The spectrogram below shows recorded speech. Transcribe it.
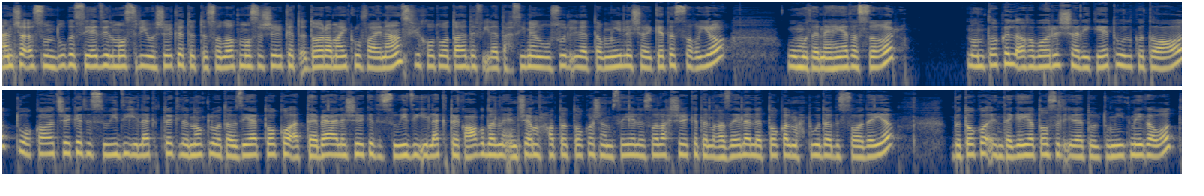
أنشأ الصندوق السيادي المصري وشركة اتصالات مصر شركة إدارة microfinance في خطوة تهدف إلى تحسين الوصول إلى التمويل للشركات الصغيرة ومتناهية الصغر. ننتقل لأخبار الشركات والقطاعات. وقعت شركة السويدي Electric لنقل وتوزيع الطاقة التابعة لشركة السويدي Electric عقدا لإنشاء محطة طاقة شمسية لصالح شركة الغزالة للطاقة المحدودة بالسعودية بطاقة إنتاجية تصل إلى 300 ميجا وات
